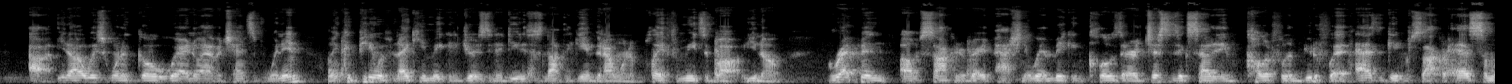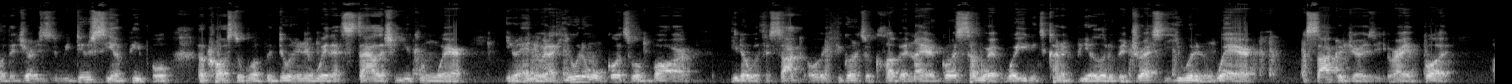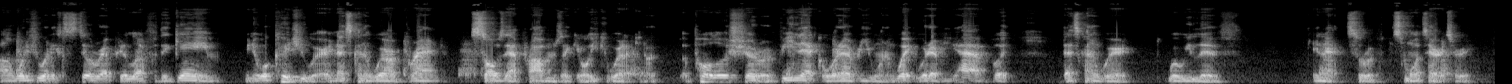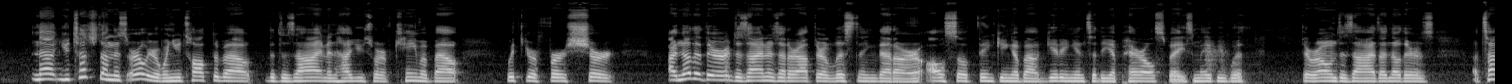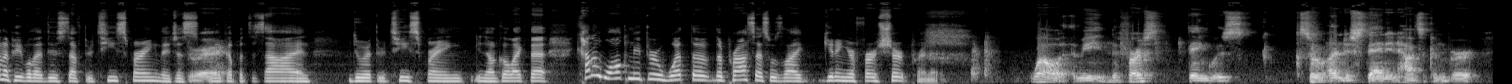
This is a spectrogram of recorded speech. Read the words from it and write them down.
You know, I always want to go where I know I have a chance of winning. Like competing with Nike making jerseys and Adidas is not the game that I want to play. For me, it's about you know repping um, soccer in a very passionate way and making clothes that are just as exciting, colorful, and beautiful as the game of soccer, as some of the jerseys we do see on people across the world, but doing it in a way that's stylish and you can wear you know, anywhere. Like you wouldn't go to a bar, you know, with a soccer, or if you go into a club at night or going somewhere where you need to kind of be a little bit dressed, you wouldn't wear a soccer jersey, right? But um, what if you want to still rep your love for the game? You know, what could you wear? And that's kind of where our brand solves that problem. It's like, oh, you can wear like you know a polo shirt or a V-neck or whatever you want to wear, whatever you have. But that's kind of where where we live in that sort of small territory. Now, you touched on this earlier when you talked about the design and how you sort of came about with your first shirt. I know that there are designers that are out there listening that are also thinking about getting into the apparel space, maybe with their own designs. I know there's a ton of people that do stuff through Teespring. They just right. make up a design, do it through Teespring, you know, go like that. Kind of walk me through what the the process was like getting your first shirt printed. Well, I mean, the first thing was sort of understanding how to convert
